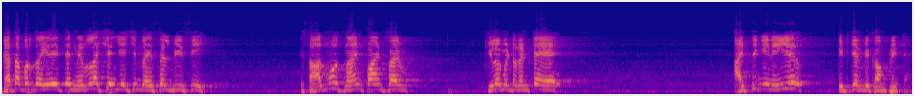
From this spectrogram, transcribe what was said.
గత ప్రభుత్వం ఏదైతే నిర్లక్ష్యం చేసిందో SLBC it's almost nine point five kilometre అంటే I think in year it can be completed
